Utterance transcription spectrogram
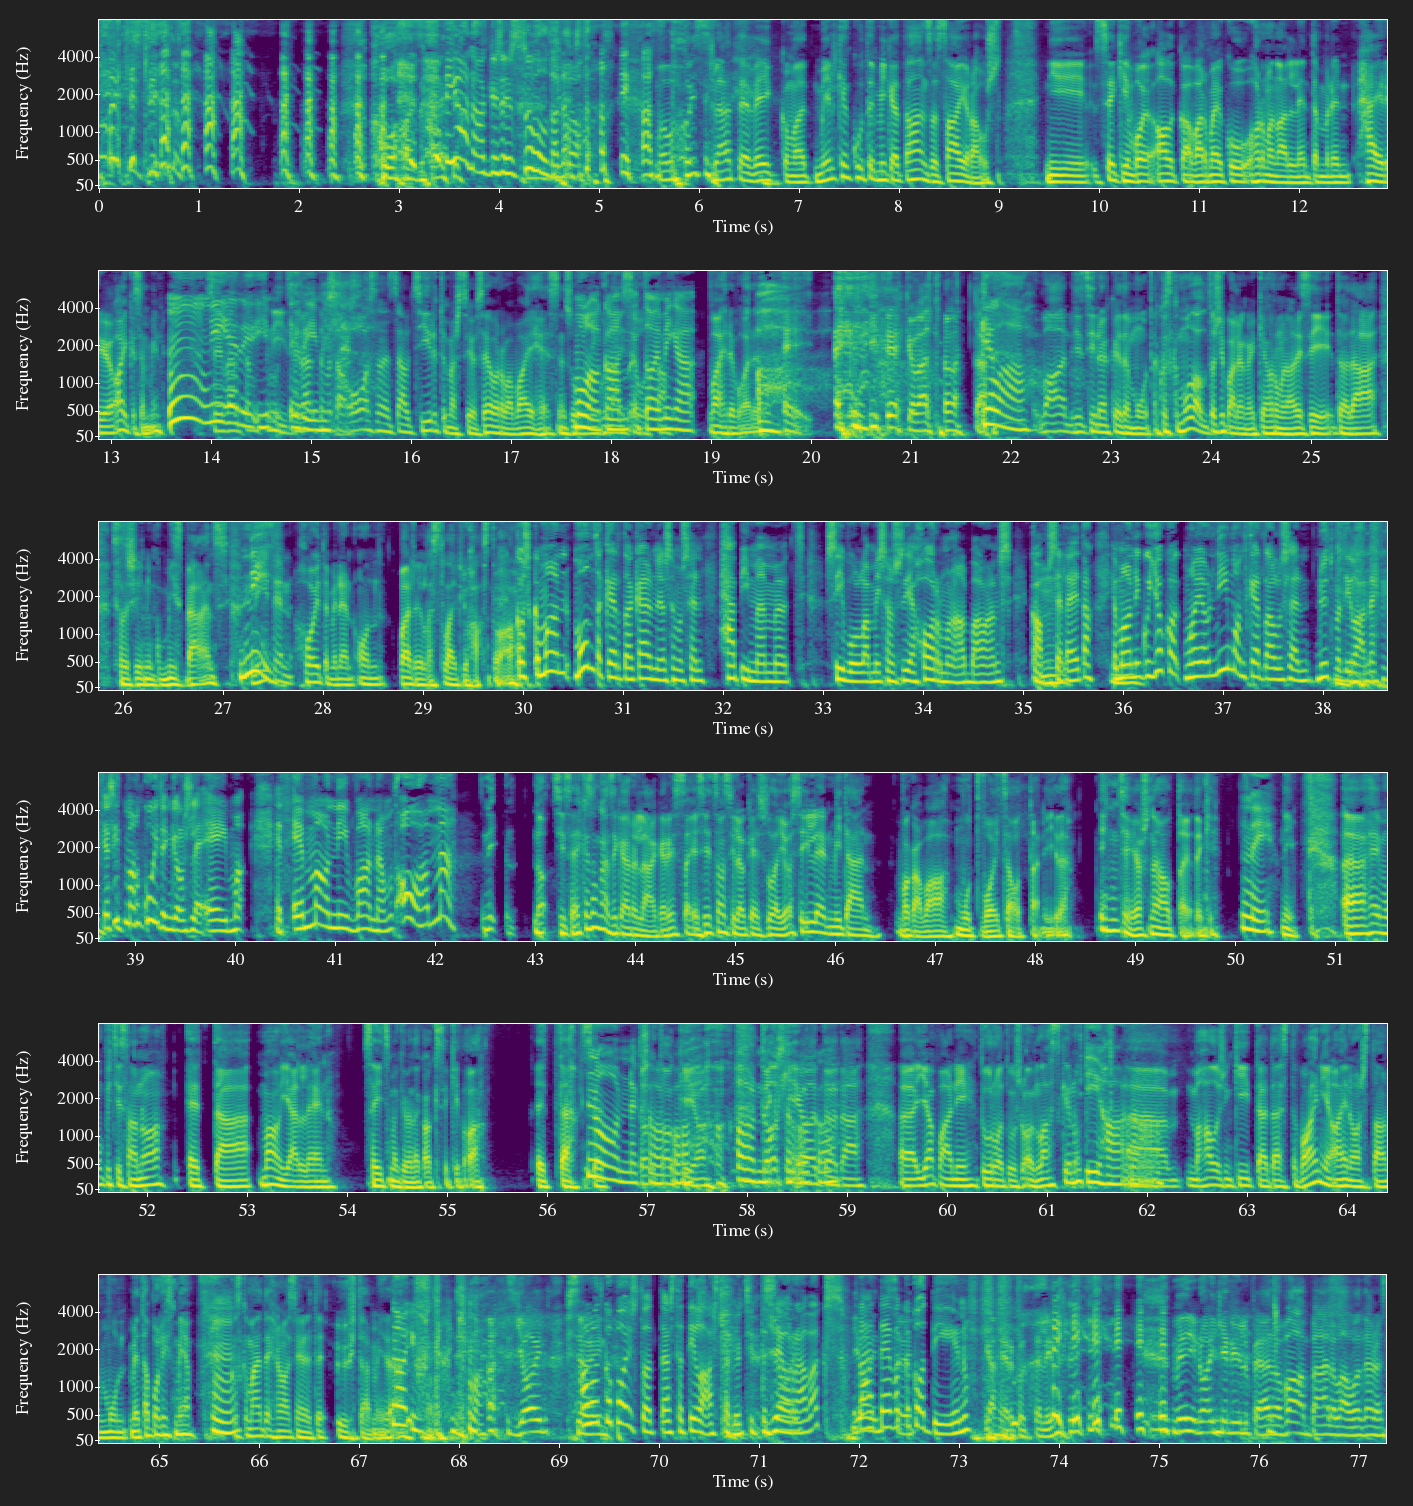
sä- Ihanaa kysyä sulta tästä asiasta. Mä voisin lähteä veikkomaan, että melkein kuten mikä tahansa sairaus, niin sekin voi alkaa varmaan joku hormonaalinen tämmöinen häiriö aikaisemmin. Mm, Se niin ei eri, välttämättä- niin, se ei eri välttämättä ole sellainen, että sä oot siirtymässä jo seuraavaan vaiheeseen sun Mulla niin alkaa naiseutta toi mikä- vaihdevuodet. Oh. Ei, ei ehkä välttämättä. Kelaa. Vaan siis siinä on ehkä jotain muuta. Koska mulla on ollut tosi paljon kaikkia hormonaalisia tuota, sellaisia niin kuin misbalance. Niin. Niiden hoitaminen on välillä slightly haastavaa. Koska mä oon monta kertaa käynyt jo semmoisen Happy Mammoth-sivulla, missä on sellaisia hormonal balance-kapseleita. Mm. Ja mä oon, niinku joka, mä oon jo niin monta kertaa ollut silleen, nyt mä tilaan ne. Ja sit mä oon kuitenkin ollut silleen, ei, mä, et en mä oon niin vanha, mutta oohan mä. Niin, no siis ehkä sun kanssa käydä lääkärissä ja sitten se on silleen, okei, okay, sulla ei ole silleen mitään vakavaa, mutta voit sä ottaa niitä. Niin se, jos ne auttaa jotenkin. Niin. Niin. Äh, hei, mun piti sanoa, että mä oon jälleen 72 kiloa. Että se, No onneksi olkoon. Tokio, Onneksi Tokio olkoon. tota, äh, Japani turvatus on laskenut. Ihanaa. Äh, mä haluaisin kiittää tästä vain ja ainoastaan mun metabolismia, mm. koska mä en tehnyt asian eteen yhtään mitään. No just kiva. Join, söin Haluatko poistua tästä tilasta nyt sitten Join. seuraavaksi? Lähtee vaikka kotiin. ja herkuttelin. Menin oikein ylpeänä vaan päälle lauantaina 72,05.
